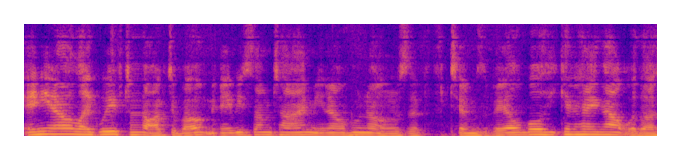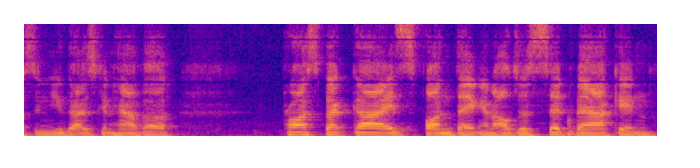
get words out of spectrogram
And you know, like we've talked about, maybe sometime, you know, who knows if Tim's available, he can hang out with us and you guys can have a prospect guys fun thing and I'll just sit back and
